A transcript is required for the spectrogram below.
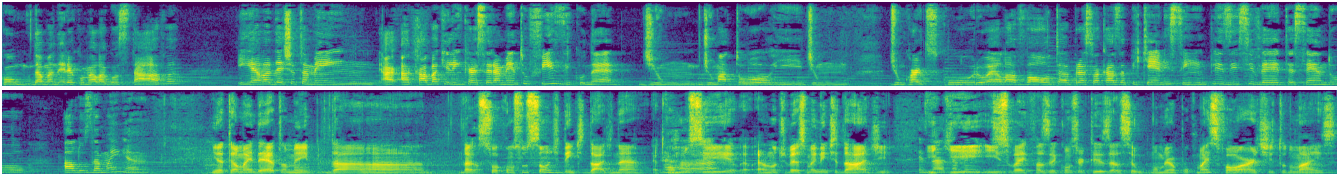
com, da maneira como ela gostava. E ela deixa também. A, acaba aquele encarceramento físico, né? De, um, de uma torre, de um, de um quarto escuro. Ela volta para sua casa pequena e simples e se vê tecendo a luz da manhã. E até uma ideia também da, da sua construção de identidade, né? É como uhum. se ela não tivesse uma identidade Exatamente. e que isso vai fazer com certeza ela ser uma mulher um pouco mais forte e tudo mais.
